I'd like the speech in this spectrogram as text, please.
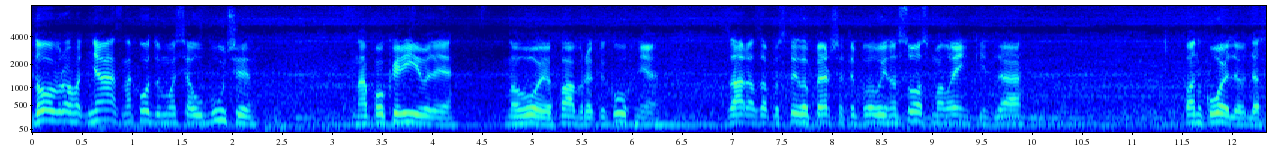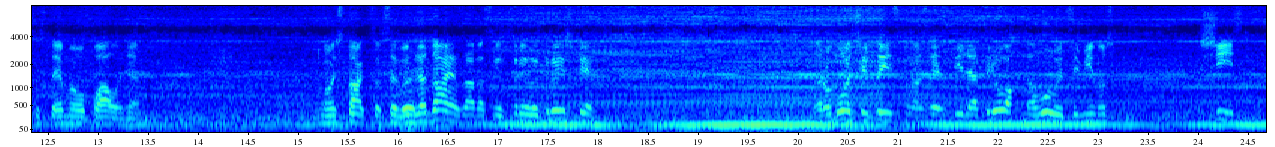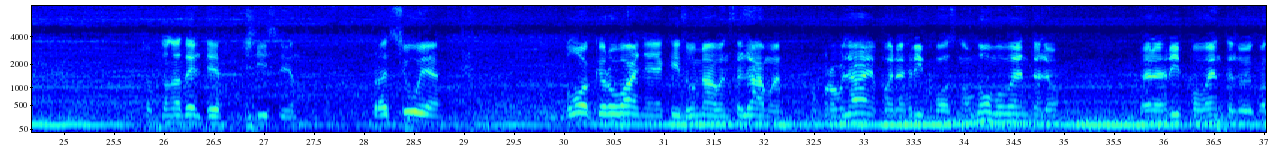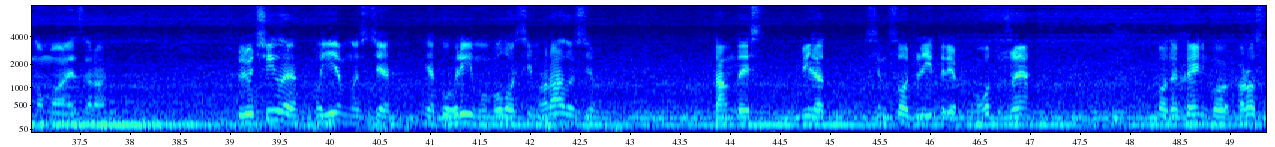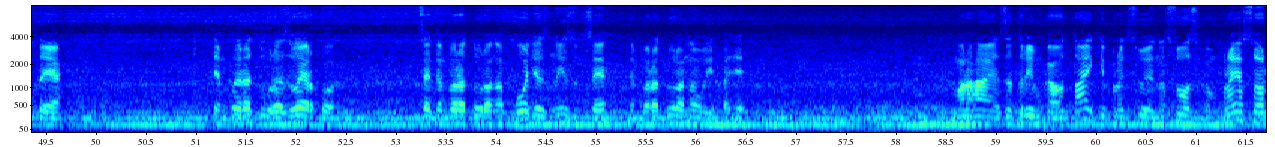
Доброго дня! Знаходимося у Бучі на покрівлі нової фабрики кухні. Зараз запустили перший тепловий насос маленький для фанкойлів для системи опалення. Ось так це все виглядає. Зараз відкрили кришки. Робочий тиск у нас десь біля трьох, на вулиці мінус 6. Тобто на дельті 6 він працює. Блок керування, який двома вентилями управляє, перегрів по основному вентилю, перегрів по вентилю економайзера. Включили по ємності, як у гріму було 7 градусів, там десь біля 700 літрів, от вже потихеньку росте температура зверху. Це температура на вході, знизу це температура на виході моргає затримка отайки, працює насос, компресор,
